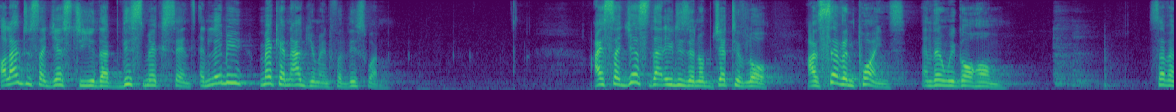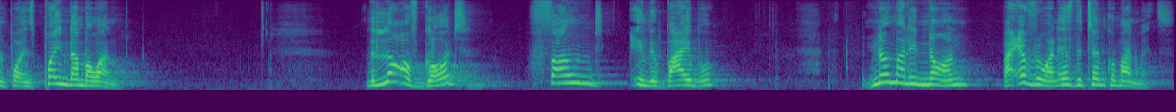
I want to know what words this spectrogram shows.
I'd like to suggest to you that this makes sense. And let me make an argument for this one. I suggest that it is an objective law. I have seven points, and then we go home. Seven points. Point number one the law of God found in the Bible, normally known by everyone as the Ten Commandments.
